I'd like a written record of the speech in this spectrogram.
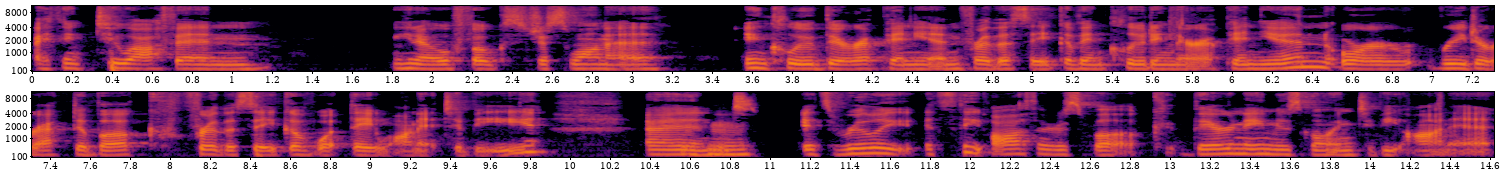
I think too often, you know, folks just want to include their opinion for the sake of including their opinion or redirect a book for the sake of what they want it to be. And mm-hmm. it's really it's the author's book. Their name is going to be on it.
